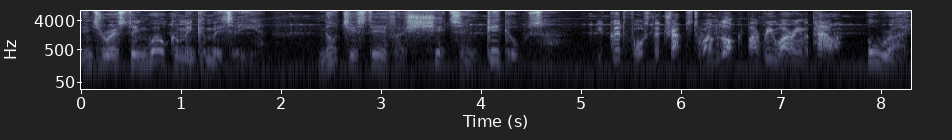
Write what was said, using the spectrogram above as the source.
Interesting welcoming committee. Not just here for shits and giggles. You could force the traps to unlock by rewiring the power. All right.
